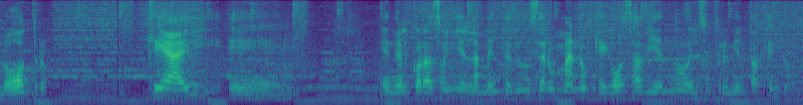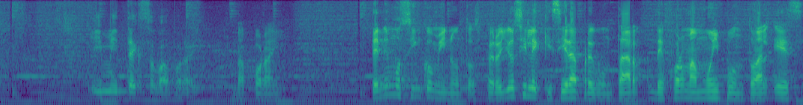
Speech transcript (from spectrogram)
lo otro. ¿Qué hay eh, en el corazón y en la mente de un ser humano que goza viendo el sufrimiento ajeno? Y mi texto va por ahí. Va por ahí. Tenemos cinco minutos, pero yo sí le quisiera preguntar de forma muy puntual es,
